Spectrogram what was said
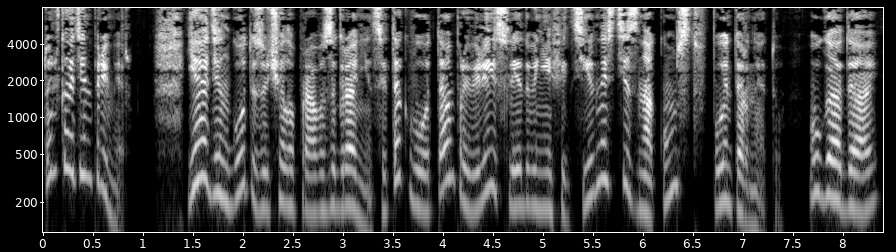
Только один пример. Я один год изучала право за границей. Так вот, там провели исследование эффективности знакомств по интернету. Угадай,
